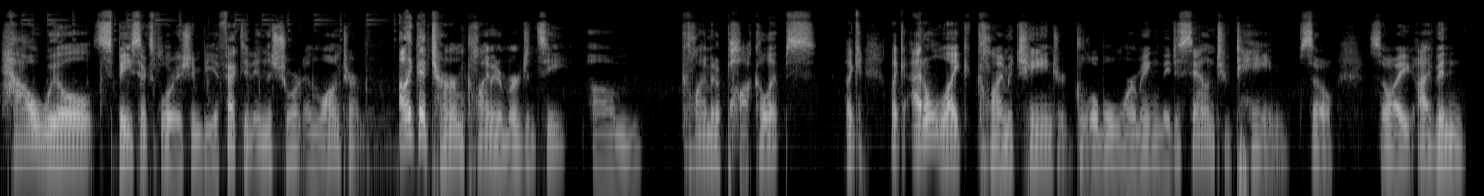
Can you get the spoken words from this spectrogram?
how will space exploration be affected in the short and long term? I like that term, climate emergency, um, climate apocalypse. Like, like I don't like climate change or global warming. They just sound too tame. So, so I, I've been,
